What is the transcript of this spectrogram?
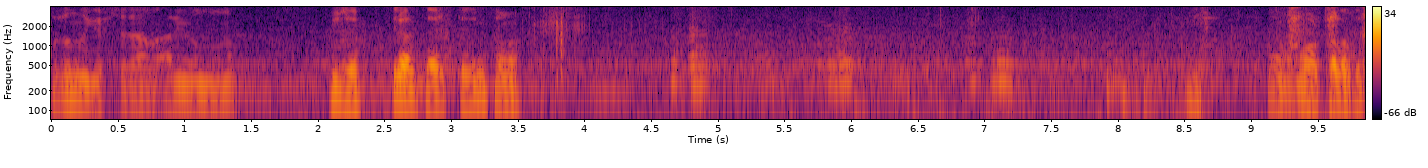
Şuradan da göster abi arı yoğunluğunu. Güzel. Biraz daha ekledim tamam. Tamam ortaladık.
